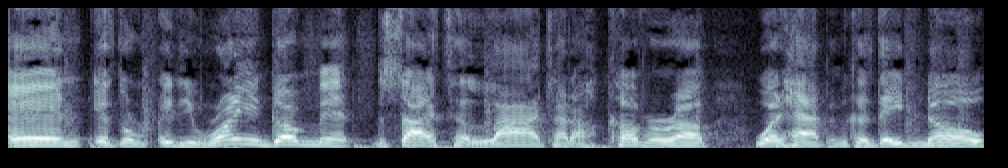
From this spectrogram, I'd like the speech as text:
And if the, if the Iranian government decided to lie, try to cover up what happened because they know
